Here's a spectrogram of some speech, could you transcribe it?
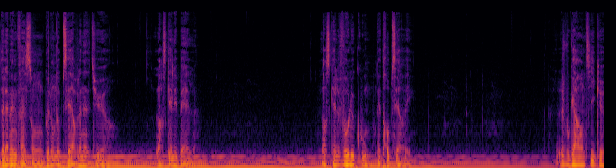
de la même façon que l'on observe la nature lorsqu'elle est belle, lorsqu'elle vaut le coup d'être observée. Je vous garantis que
